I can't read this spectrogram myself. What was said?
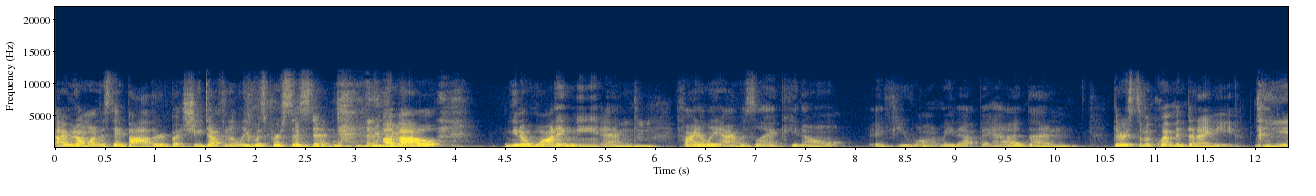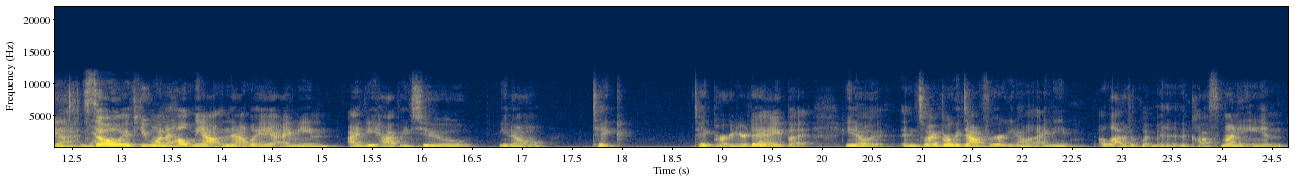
I don't want to say bothered, but she definitely was persistent about, you know, wanting me. And mm-hmm. finally, I was like, you know, if you want me that bad, then there's some equipment that I need. Mm-hmm. Yeah. So if you want to help me out in that way, I mean, I'd be happy to, you know, take take part in your day. But you know, and so I broke it down for her. You know, I need a lot of equipment and it costs money, and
